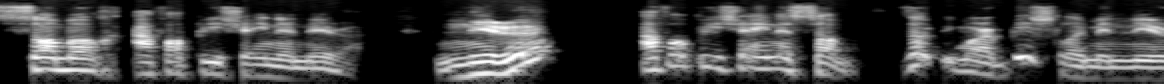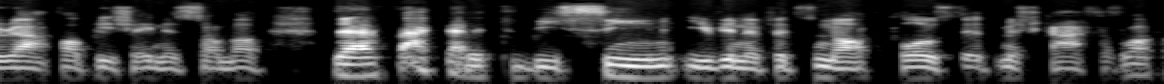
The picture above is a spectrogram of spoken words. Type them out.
samach afal pishein nira. Nira, afal pishein is samach. The fact that it could be seen even if it's not close to it, Mishkach as well.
